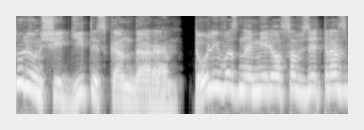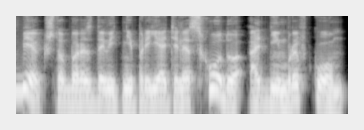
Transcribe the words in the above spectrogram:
То ли он щадит Искандара, то ли вознамерился взять разбег, чтобы раздавить неприятеля сходу одним рывком.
